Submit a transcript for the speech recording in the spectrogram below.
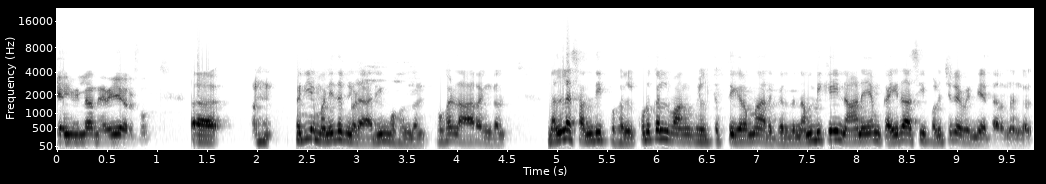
கேள்விலாம் நிறைய இருக்கும். பெரிய மனிதர்களோட அறிமுகங்கள் புகழ் ஆரங்கள் நல்ல சந்திப்புகள் குடுக்கல் வாங்கல் திருப்திகரமா இருக்கிறது நம்பிக்கை நாணயம் கைராசி பழிச்சிட வேண்டிய தருணங்கள்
